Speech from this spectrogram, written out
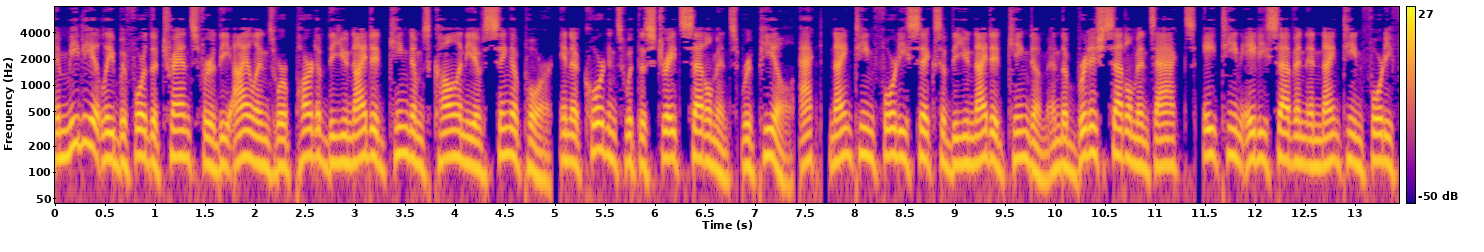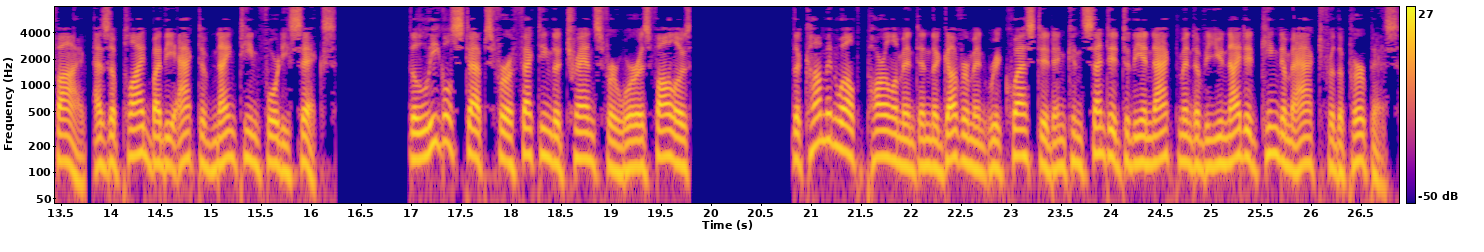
Immediately before the transfer the islands were part of the United Kingdom's colony of Singapore, in accordance with the Straits Settlements Repeal Act, 1946 of the United Kingdom and the British Settlements Acts, 1887 and 1945, as applied by the Act of 1946. The legal steps for effecting the transfer were as follows the Commonwealth Parliament and the Government requested and consented to the enactment of a United Kingdom Act for the purpose.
